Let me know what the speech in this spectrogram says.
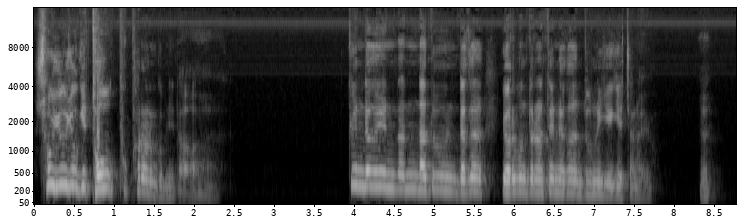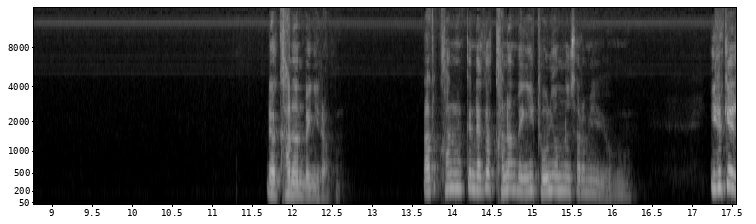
소유욕이 더욱 폭발하는 겁니다. 그 내가 나도 내가 여러분들한테 내가 눈을 얘기했잖아요. 예? 내가 가난뱅이라고. 나도 간, 내가 가난뱅이 돈이 없는 사람이에요. 이렇게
